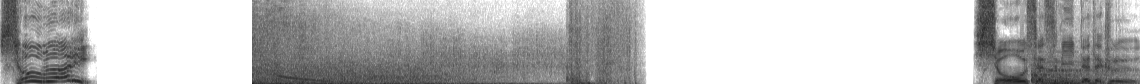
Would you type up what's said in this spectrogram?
勝負あり。小説に出てくる。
